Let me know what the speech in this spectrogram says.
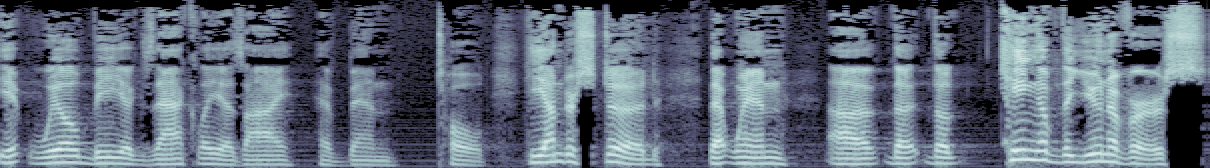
it will be exactly as I have been told. He understood that when uh, the, the king of the universe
